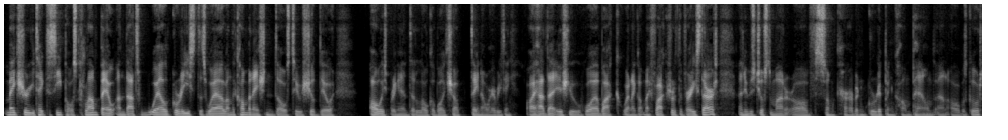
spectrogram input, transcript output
make sure you take the seat post clamp out and that's well greased as well. And the combination of those two should do it. Always bring it into the local bike shop. They know everything. I had that issue a while back when I got my factor at the very start, and it was just a matter of some carbon gripping compound, and all was good.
